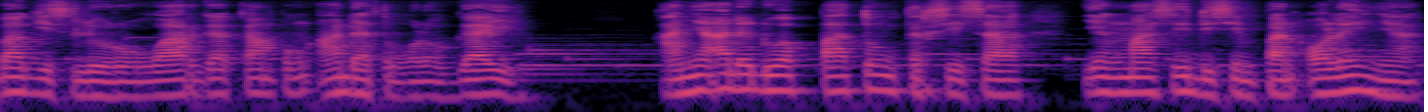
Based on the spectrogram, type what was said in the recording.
bagi seluruh warga kampung adat Wologai. Hanya ada dua patung tersisa yang masih disimpan olehnya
